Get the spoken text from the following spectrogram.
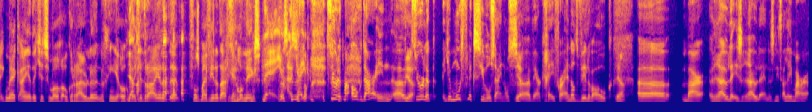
Ik merk aan je dat je ze mogen ook ruilen. Dan ging je ook een beetje draaien. Dat, eh, volgens mij vind je dat eigenlijk helemaal niks. Nee, ja, kijk, tuurlijk. Maar ook daarin, uh, ja. tuurlijk, je moet flexibel zijn als uh, werkgever. En dat willen we ook. Ja. Maar ruilen is ruilen. En dus niet alleen maar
